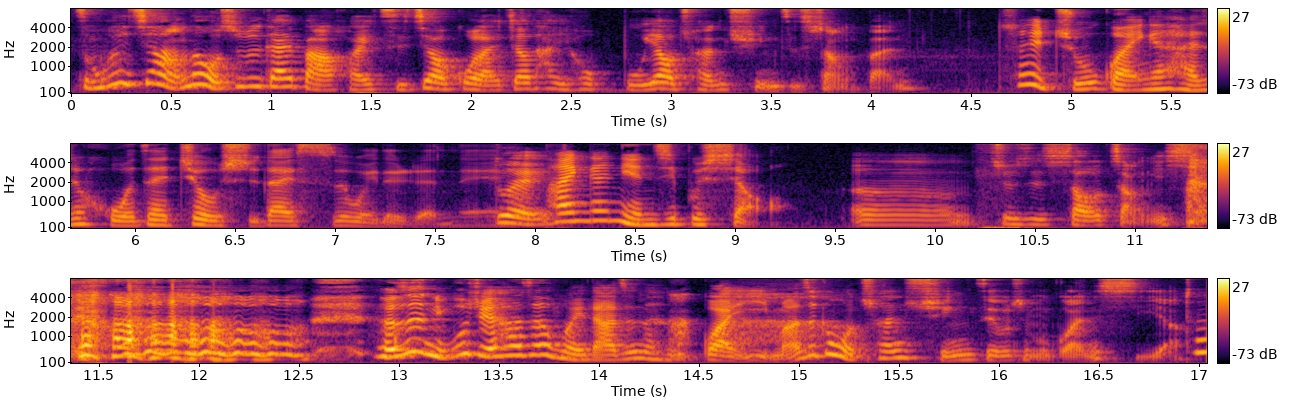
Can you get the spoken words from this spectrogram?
怎么会这样？那我是不是该把怀慈叫过来，叫他以后不要穿裙子上班？所以主管应该还是活在旧时代思维的人呢。对，他应该年纪不小。嗯、呃，就是稍长一些。可是你不觉得他这回答真的很怪异吗？这跟我穿裙子有什么关系啊？对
